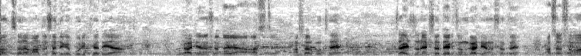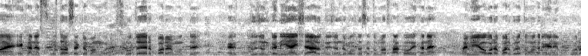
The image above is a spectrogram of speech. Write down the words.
বাচ্চারা মাদ্রাসা থেকে পরীক্ষা দেয়া গার্ডিয়ানের সাথে আসছে। আসার পথে চারজন একসাথে, একজন গার্ডিয়ানের সাথে। আসার সময় এখানে স্রোত আছে একটা বাঙ্গনে স্রোতের পাড়ের মধ্যে দুজনকে নিয়ে আইসা আর দুইজনকে বলতেছে তোমরা থাকো এখানে আমি আগরে পার করে তোমাদেরকে নেব। ওরা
